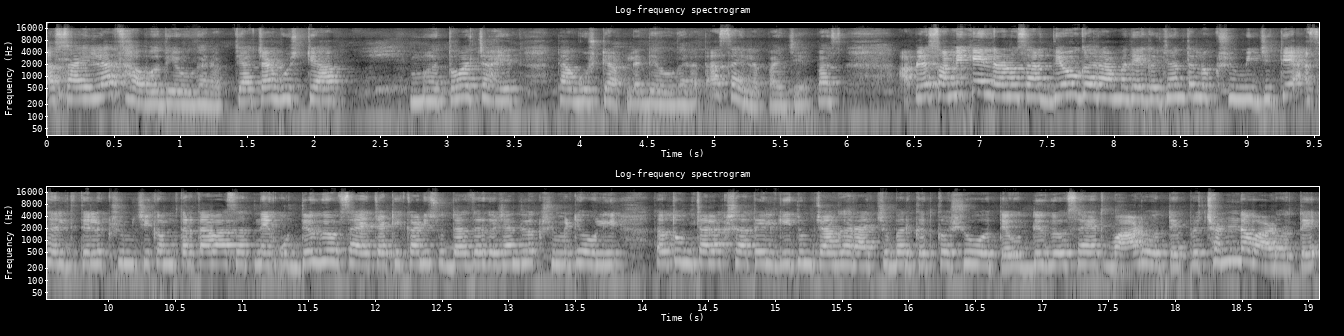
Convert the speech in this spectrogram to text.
असायलाच हवं देवघर घरात ज्या ज्या गोष्टी आप महत्त्वाच्या आहेत त्या गोष्टी आपल्या देवघरात असायला पाहिजे. बस आपल्या स्वामी केंद्रानुसार देवघरामध्ये गजांत लक्ष्मी जिथे असेल तिथे लक्ष्मीची कमतरता भासत नाही. उद्योग व्यवसायाच्या ठिकाणी सुद्धा जर गजांत लक्ष्मी ठेवली तर तुमच्या लक्षात येईल की तुमच्या घराची बरकत कशी होते. उद्योग व्यवसायात वाढ होते प्रचंड वाढ होते.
